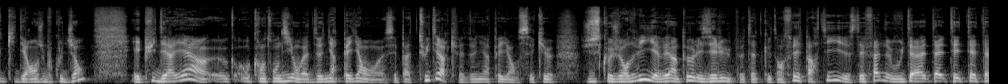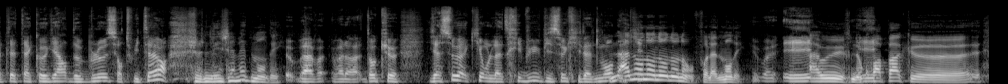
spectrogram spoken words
qui dérange beaucoup de gens. Et puis derrière, quand on dit on va devenir payant, c'est pas Twitter qui va devenir payant, c'est que jusqu'aujourd'hui, il y avait un peu les élus. Peut-être que tu en fais partie, Stéphane, où tu as, peut-être ta cogarde bleue sur Twitter. Je ne l'ai jamais demandé. Bah, voilà. Donc, euh, il y a ceux à qui on l'attribue, puis ceux qui la demandent. Ah non, non, non, non, non, faut la demander. Et, ah oui, ne crois pas que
